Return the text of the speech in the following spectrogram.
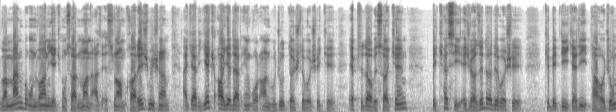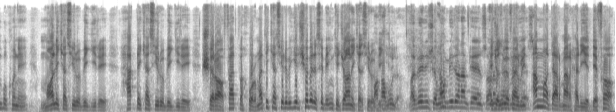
و من به عنوان یک مسلمان از اسلام خارج میشم. اگر یک آیه در این قرآن وجود داشته باشه که ابتدا به ساکن به کسی اجازه داده باشه که به دیگری تهاجم بکنه مال کسی رو بگیره حق کسی رو بگیره شرافت و حرمت کسی رو بگیره چه برسه به اینکه جان کسی رو ما بگیره؟ قبول و ببینید شما می‌دونم که انسان اجازه بفرمایید. اما در مرحله دفاع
